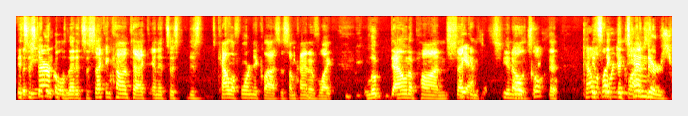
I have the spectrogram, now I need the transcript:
It's But the- hysterical that it's a second contact and it's a this California class is some kind of like look down upon second. You know, Oh, it's Col- like the California it's like the class. tenders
